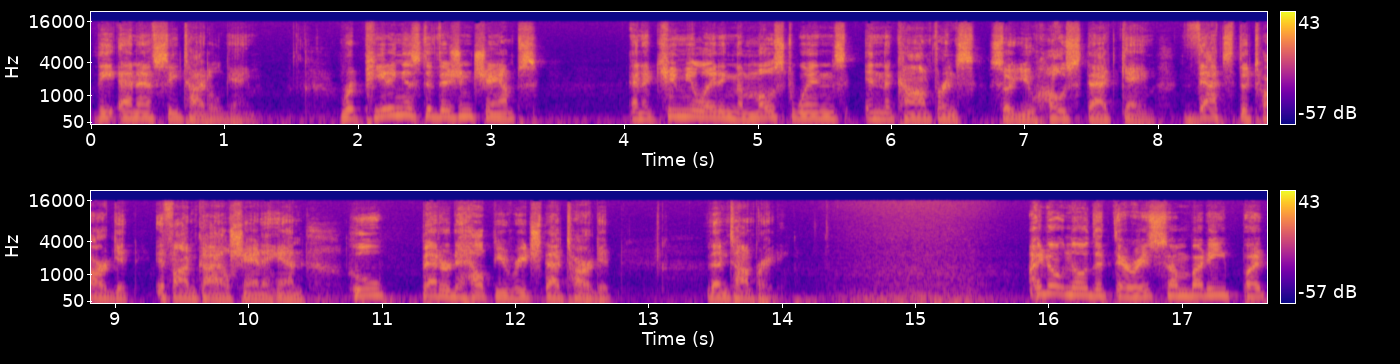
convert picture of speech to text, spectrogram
the NFC title game, repeating as division champs and accumulating the most wins in the conference so you host that game. That's the target if I'm Kyle Shanahan. Who better to help you reach that target than Tom Brady? I don't know that there is somebody, but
